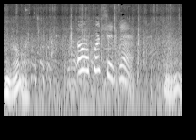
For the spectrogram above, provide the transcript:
Yeah. Oh, what's it that? yeah.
